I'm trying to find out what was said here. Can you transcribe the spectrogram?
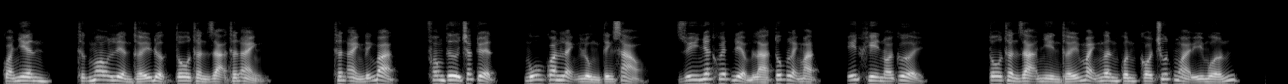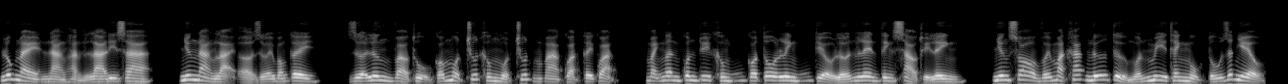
Quả nhiên, thực mau liền thấy được tô thần dạ thân ảnh. Thân ảnh đĩnh bạn, phong tư chắc tuyệt, ngũ quan lạnh lùng tính xảo, duy nhất khuyết điểm là túc lạnh mặt, ít khi nói cười. Tô thần dạ nhìn thấy mạnh ngân quân có chút ngoài ý muốn, lúc này nàng hẳn là đi xa, nhưng nàng lại ở dưới bóng cây, dựa lưng vào thụ có một chút không một chút mà quạt cây quạt. Mạnh ngân quân tuy không có tô linh tiểu lớn lên tinh xảo thủy linh, nhưng so với mặt khác nữ tử muốn mi thanh mục tú rất nhiều,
